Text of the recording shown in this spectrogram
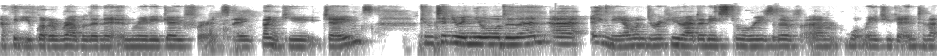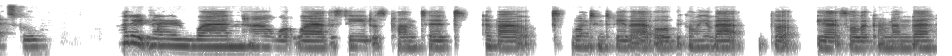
I think you've got to revel in it and really go for it. So, thank you, James. Continuing the order, then, uh, Amy, I wonder if you had any stories of um, what made you get into vet school. I don't know when, how, what, where the seed was planted about wanting to be a vet or becoming a vet, but yeah, it's all I can remember.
